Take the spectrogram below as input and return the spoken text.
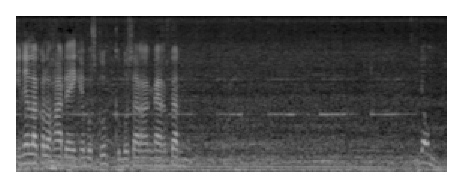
Inilah kalau HDI ke bosku, kebesaran kardan. Jom.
